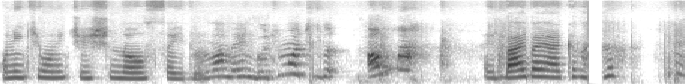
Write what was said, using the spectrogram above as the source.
12-13 yaşında olsaydım. Ulan benim götüm açıldı. Allah! Hadi bay bay arkadaşlar.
